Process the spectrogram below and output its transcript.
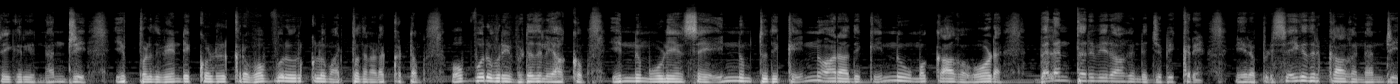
செய்கிறீர் நன்றி. இப்பொழுது வேண்டிக் கொண்டிருக்கிற ஒவ்வொருவருக்குள்ளும் அற்புதம் நடக்கட்டும். ஒவ்வொருவரையும் விடுதலையாக்கும். இன்னும் ஊழியம் செய்ய இன்னும் துதிக்க இன்னும் ஆராதிக்க இன்னும் உமக்காக ஓட பலன் தருவீராக என்று ஜெபிக்கிறேன். நீர் அப்படி செய்வதற்காக நன்றி.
